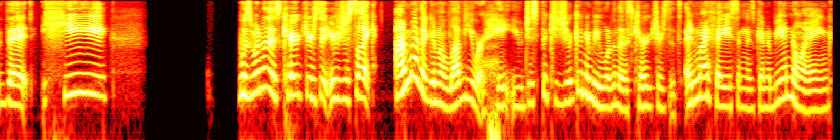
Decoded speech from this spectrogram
that he was one of those characters that you're just like, I'm either going to love you or hate you just because you're going to be one of those characters that's in my face and is going to be annoying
